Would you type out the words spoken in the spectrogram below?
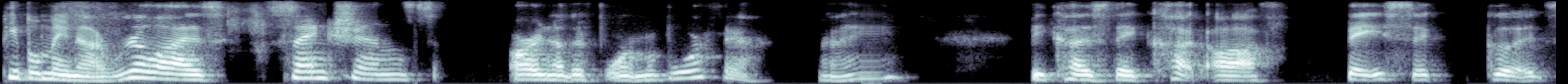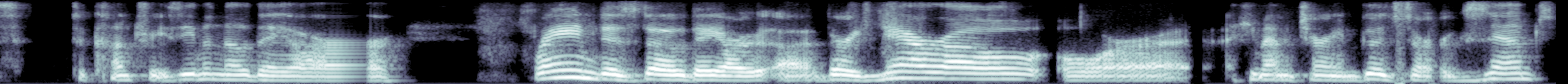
People may not realize sanctions are another form of warfare, right? Because they cut off basic goods to countries, even though they are framed as though they are uh, very narrow or humanitarian goods are exempt.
